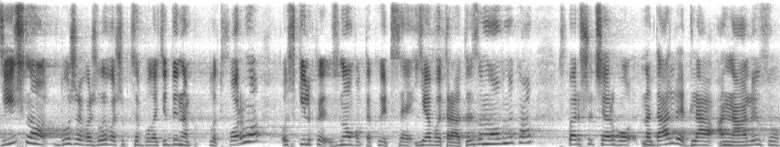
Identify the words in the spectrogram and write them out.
Дійсно дуже важливо, щоб це була єдина платформа, оскільки знову таки це є витрати замовника. В першу чергу надалі для аналізу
